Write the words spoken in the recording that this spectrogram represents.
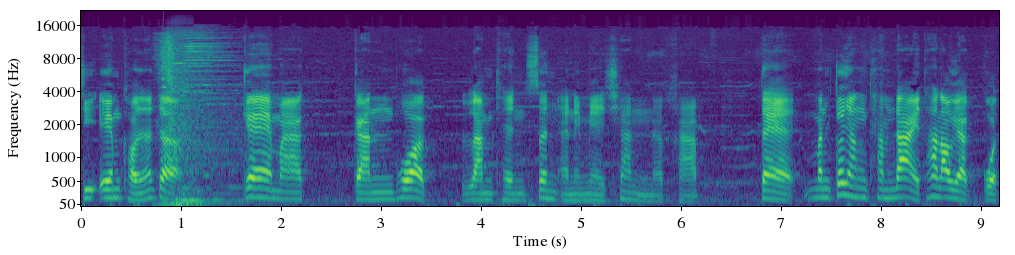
GM เขาน่าจะแก้มากันพวก ลำ cancel animation นะครับ แต่มันก็ยังทำได้ถ้าเราอยากกด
